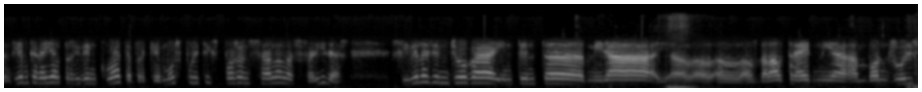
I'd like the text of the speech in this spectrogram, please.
sentíem que deia el president croata, perquè molts polítics posen sal a les ferides. Si bé la gent jove intenta mirar el- el- els de l'altra ètnia amb bons ulls,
